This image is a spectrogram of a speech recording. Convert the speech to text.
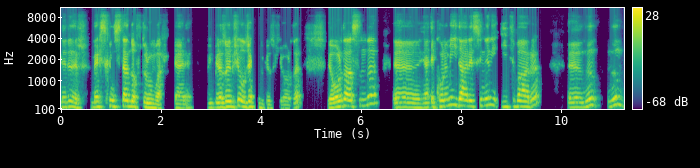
ne denir? Mexican standoff durum var. Yani biraz öyle bir şey olacak gibi gözüküyor orada. Ve orada aslında e, yani ekonomi idaresinin itibarı nın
